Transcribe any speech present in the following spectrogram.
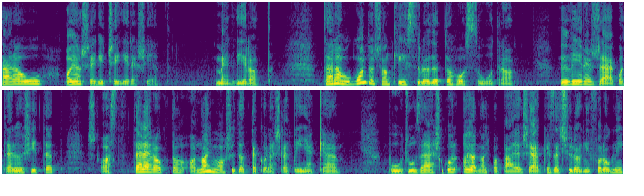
Tarao olyan segítségére siet. Megvíratt. Tarao gondosan készülődött a hosszú útra. Övére zsákot erősített, és azt telerakta a nagymama sütötte köles lepényekkel. Búcsúzáskor olyan nagypapája is elkezdett sürögni, forogni,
